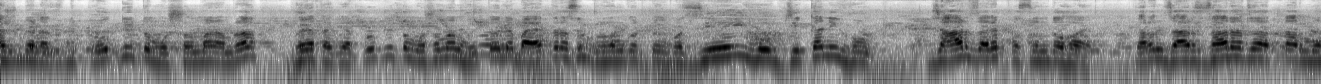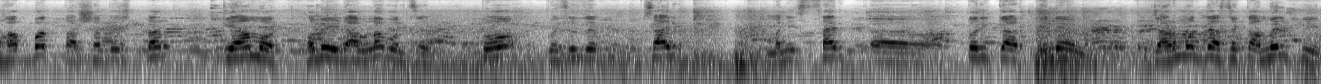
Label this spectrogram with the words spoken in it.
আসবে না। যদি প্রকৃত মুসলমান আমরা হয়ে থাকি, আর প্রকৃত মুসলমান হইতে হলে বায়াত রাসুল গ্রহণ করতে হইব, যেই হোক, যেখানেই হোক, যার যারে পছন্দ হয়। কারণ যার যার তার মোহাব্বত, তার সাথে তার কেয়ামত হবে, এটা আল্লাহ বলছেন। তো কইছে যে, চার মানে আহ, তরিকার এলেন যার মধ্যে আছে কামেল পীর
